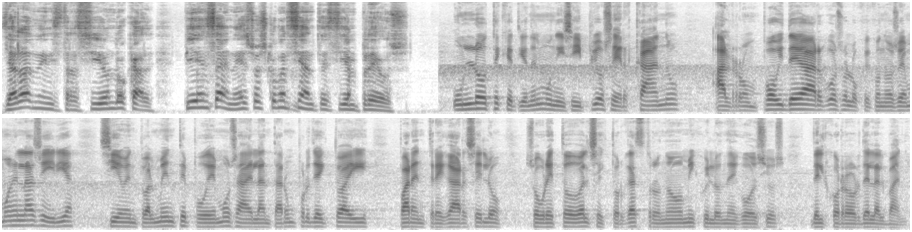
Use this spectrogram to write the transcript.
Ya la administración local piensa en esos comerciantes y empleos. Un lote que tiene el municipio cercano al rompoy de Argos o lo que conocemos en la Siria, si eventualmente podemos adelantar un proyecto ahí para entregárselo sobre todo al sector gastronómico y los negocios del corredor de la Albania.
